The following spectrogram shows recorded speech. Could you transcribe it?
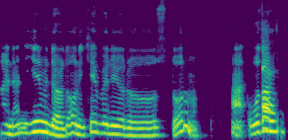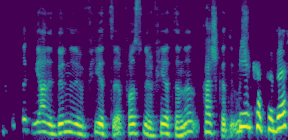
Aynen 24'ü 12'ye bölüyoruz. Doğru mu? Ha, o zaman Evet. yani dönerin fiyatı fasulyenin fiyatının kaç katıymış? Bir katıdır.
